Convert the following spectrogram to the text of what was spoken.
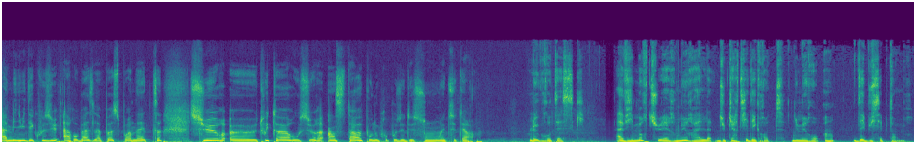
à minuitdécousu@laposte.net sur euh, Twitter ou sur Insta pour nous proposer des sons, etc. Le grotesque. Avis mortuaire mural du quartier des Grottes, numéro 1, début septembre.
